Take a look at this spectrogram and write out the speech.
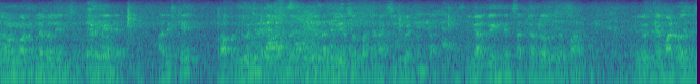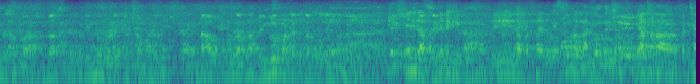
ಗ್ರೌಂಡ್ ವಾಟರ್ ಲೆವೆಲ್ ಏನು ಕಡಿಮೆ ಇದೆ. ಅದಕ್ಕೆ ಪ್ರಾಪರ್ ಯೋಜನೆ ರೂಪಿಸಬೇಕು ಇದೆಲ್ಲ ನೀರು ಸ್ವಲ್ಪ ಚೆನ್ನಾಗಿ ಸಿಗಬೇಕು ಅಂತ. ಈಗಾಗಲೇ ಹಿಂದಿನ ಸರ್ಕಾರದವರು ಸ್ವಲ್ಪ ಯೋಜನೆ ಮಾಡಿರೋದ್ರಿಂದ ಸ್ವಲ್ಪ ಸುಧಾರಿಸಿದೆ ಬಟ್ ಇನ್ನೂ ಒಳ್ಳೆ ಕೆಲಸ ಮಾಡಿದ್ರೆ. ನಾವು ಕೂಡ ಬೆಂಗಳೂರು ಮಟ್ಟಕ್ಕೆ ತರ್ಬೋದು ಅಂತ ನಾನು ಏನಿಲ್ಲ ಸರ್. ಜನಗಳೀಗ ಬೆಂಗಳೂರಿಂದ ಬರ್ತಾ ಇದ್ರು ಊರಲ್ಲ ಯಾವ ಥರ ಪರಿಚಯ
